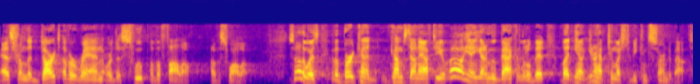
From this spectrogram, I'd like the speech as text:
as from the dart of a wren or the swoop of a follow of a swallow. So in other words, if a bird kind of comes down after you, oh, you know, you got to move back a little bit, but you know, you don't have too much to be concerned about.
